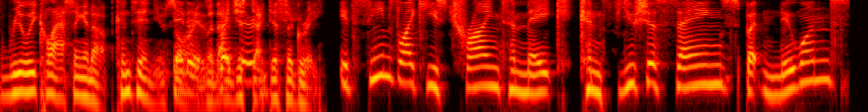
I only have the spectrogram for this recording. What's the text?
really classing it up. Continue. Sorry, is, but, I just I disagree. It seems like he's trying to make Confucius sayings, but new ones.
